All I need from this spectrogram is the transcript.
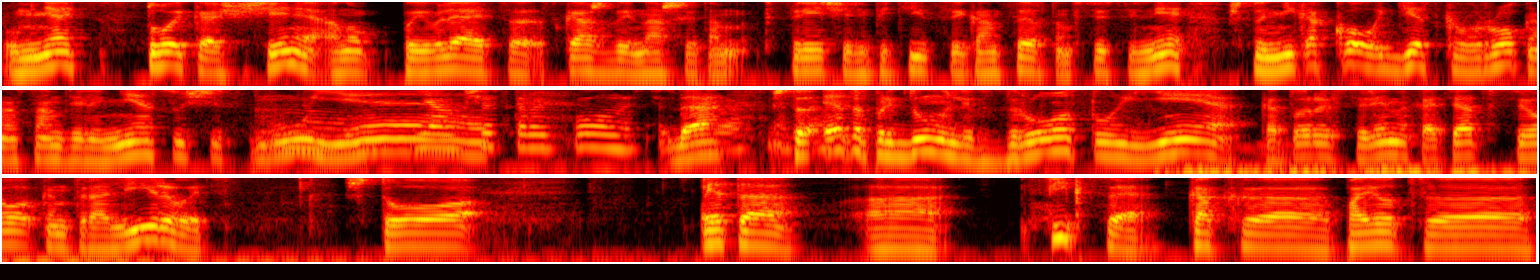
у меня есть стойкое ощущение, оно появляется с каждой нашей там встречи, репетиции, концертом все сильнее, что никакого детского рока на самом деле не существует. Ну, Я вообще с тобой полностью да, согласна. что да. это придумали взрослые, которые все время хотят все контролировать, что это а, фикция, как э, поет э,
